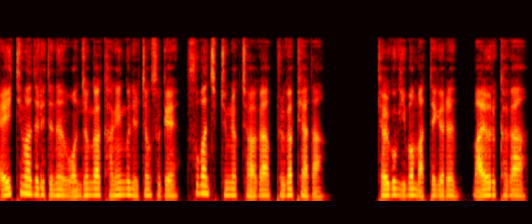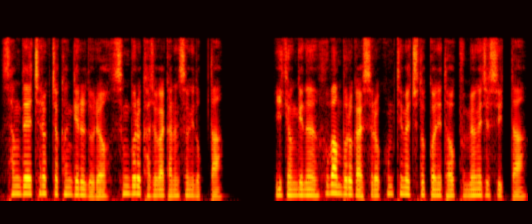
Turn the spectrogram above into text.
AT 마드리드는 원정과 강행군 일정 속에 후반 집중력 저하가 불가피하다. 결국 이번 맞대결은 마요르카가 상대의 체력적 한계를 노려 승부를 가져갈 가능성이 높다. 이 경기는 후반부로 갈수록 홈팀의 주도권이 더욱 분명해질 수 있다.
